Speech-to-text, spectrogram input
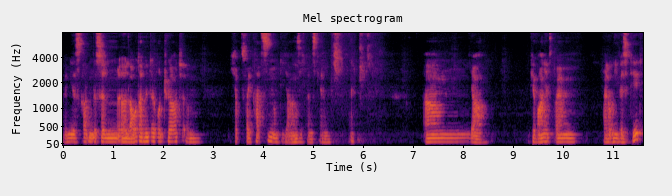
wenn ihr es gerade ein bisschen äh, lauter im Hintergrund hört, ähm, ich habe zwei Katzen und die jagen sich ganz gern. ähm, ja, wir waren jetzt beim, bei der Universität,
